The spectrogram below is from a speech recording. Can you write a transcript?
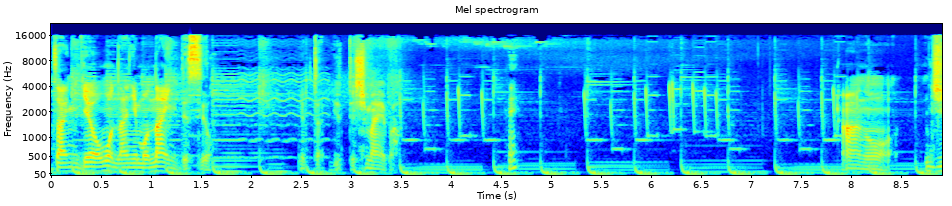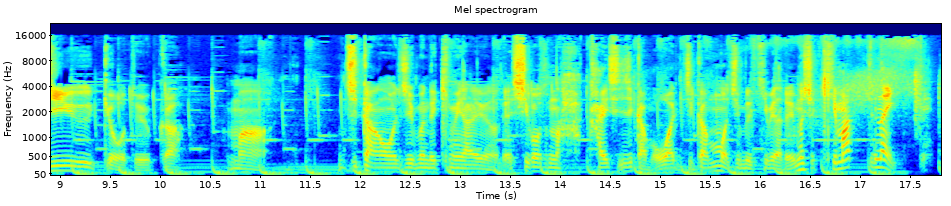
残業も何もないんですよ。言った言ってしまえば。ね。あの自由業というかまあ時間を自分で決められるので仕事の開始時間も終わり時間も自分で決められる。むしろ決まってないって。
